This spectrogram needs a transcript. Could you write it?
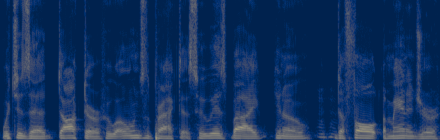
which is a doctor who owns the practice, who is by, you know, mm-hmm. default a manager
